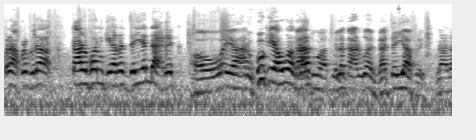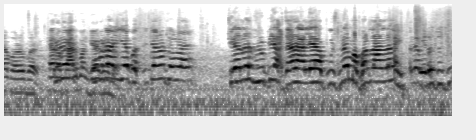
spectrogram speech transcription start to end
પણ આપણે બધા કાર્બન ઘેર જ જઈએ ને ડાયરેક્ટ હો, યાર. હું કે આવું અંગાત. એટલે કાર્બન અંગાત જઈએ આપણે. ના ના બરોબર. હેરો, કાર્બન ઘેર હેરો. એ ભત્રીજાનો ઠેલો તેર રૂપિયા હજાર આલ્યા પૂછ ને મફતલાલ ને. પેલો જોજો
